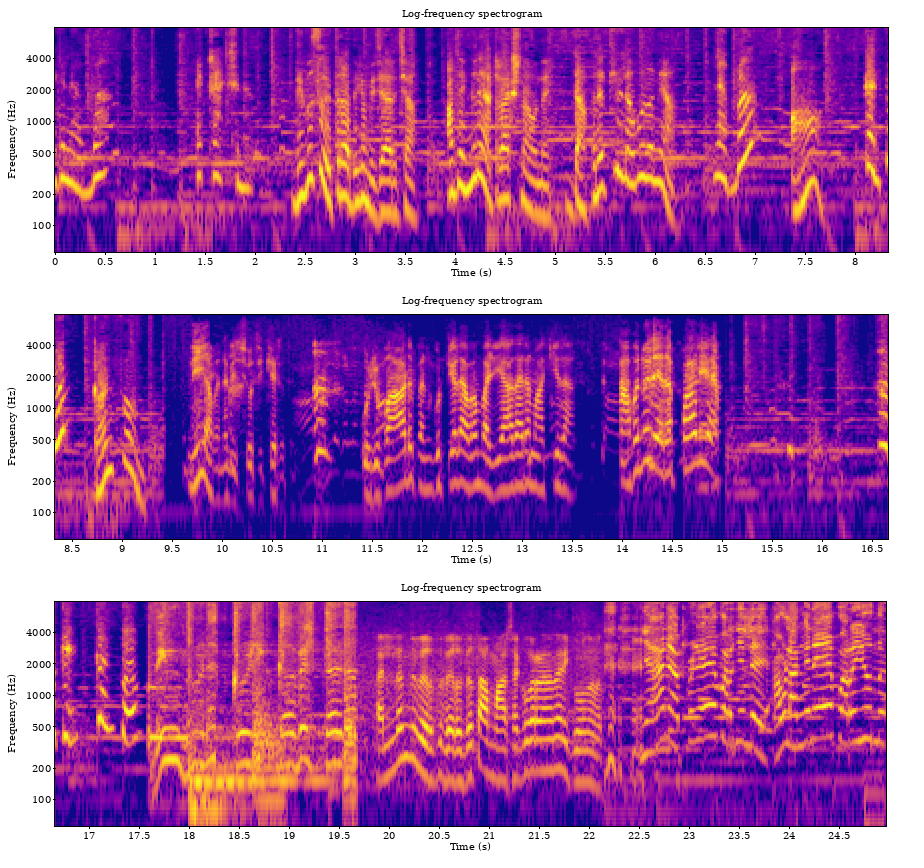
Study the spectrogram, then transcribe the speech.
ഇത് ലവ്വ അട്രാക്ഷന് ദിവസം ഇത്ര അധികം വിചാരിച്ച അതെങ്ങനെ അട്രാക്ഷൻ ആവുന്നേ ഡെഫിനറ്റ്ലി ലവ് തന്നെയാ ലവ്വ ആ കൺഫേം കൺഫേം നീ അവനെ വിശ്വസിക്കരുത്. ഒരുപാട് പെൺകുട്ടികളെ അവൻ വഴിയാധാരമാക്കിയതാ. അവനൊരു എരപ്പാളിയാ അല്ലെന്ന് വെറുതെ വെറുതെ തമാശക്ക് പറയണെന്ന് എനിക്ക് തോന്നുന്നത് ഞാൻ അപ്പോഴേ പറഞ്ഞില്ലേ അവൾ അങ്ങനെ പറയൂന്ന്.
